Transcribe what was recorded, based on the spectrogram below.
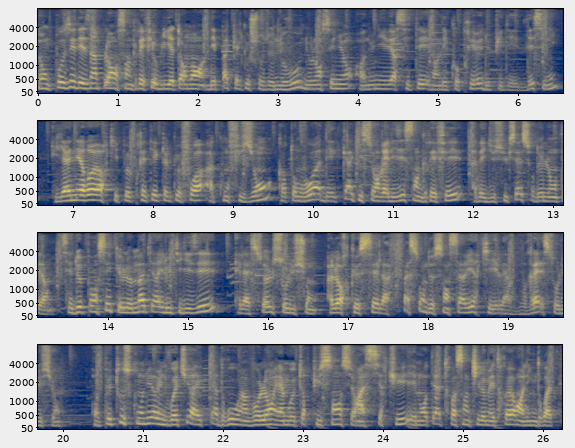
Donc poser des implants sans greffer obligatoirement n'est pas quelque chose de nouveau. Nous l'enseignons en université et dans des cours privés depuis des décennies. Il y a une erreur qui peut prêter quelquefois à confusion quand on voit des cas qui sont réalisés sans greffer avec du succès sur de long terme. C'est de penser que le matériel utilisé est la seule solution, alors que c'est la façon de s'en servir qui est la vraie solution. On peut tous conduire une voiture avec quatre roues, un volant et un moteur puissant sur un circuit et monter à 300 km/h en ligne droite.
